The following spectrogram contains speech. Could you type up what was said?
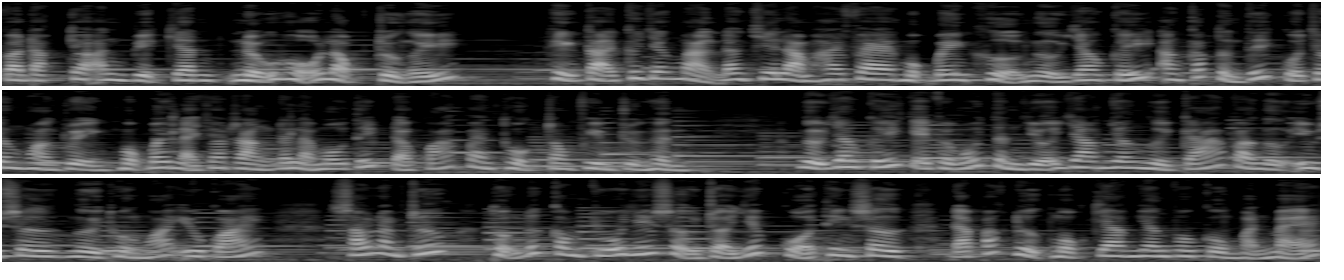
và đặt cho anh biệt danh nữ hổ lộc trường ý. Hiện tại, cư dân mạng đang chia làm hai phe, một bên khựa ngự giao ký ăn cắp tình tiết của chân hoàng truyện, một bên lại cho rằng đây là mô típ đã quá quen thuộc trong phim truyền hình. Ngự giao ký kể về mối tình giữa giao nhân người cá và ngự yêu sư, người thuần hóa yêu quái. 6 năm trước, Thuận Đức công chúa dưới sự trợ giúp của thiên sư đã bắt được một giao nhân vô cùng mạnh mẽ.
